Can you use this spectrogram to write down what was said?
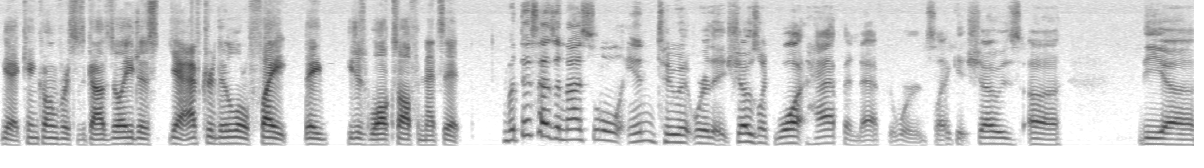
Yeah, King Kong versus Godzilla. He just yeah after their little fight, they he just walks off and that's it. But this has a nice little end to it where it shows like what happened afterwards. Like it shows uh the uh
